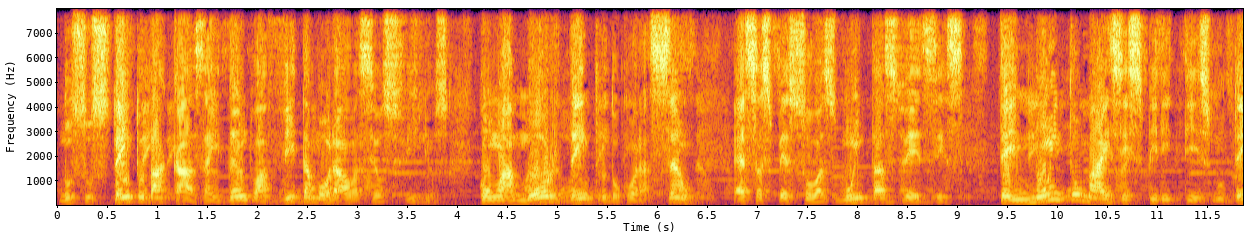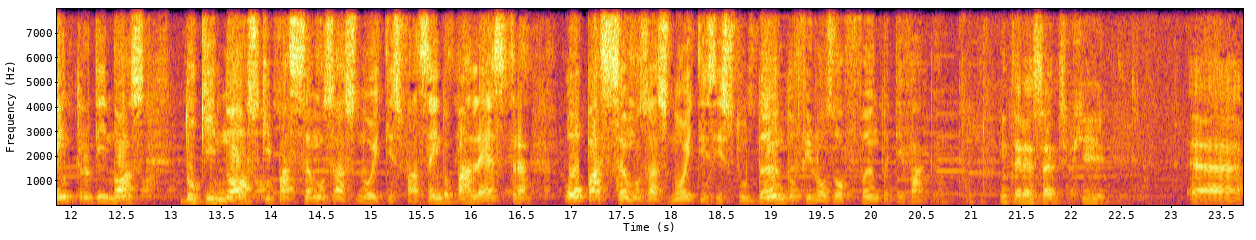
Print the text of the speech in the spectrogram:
no sustento da casa e dando a vida moral a seus filhos, com amor dentro do coração, essas pessoas muitas vezes têm muito mais espiritismo dentro de nós do que nós que passamos as noites fazendo palestra ou passamos as noites estudando, filosofando divagando. Interessante que é,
